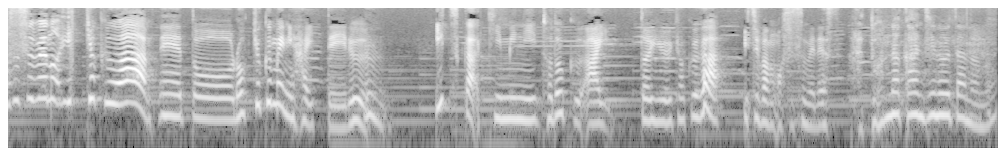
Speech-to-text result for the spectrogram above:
おすすめの1曲は、えー、と6曲目に入っている「うん。いつか君に届く愛」という曲が一番おすすめです。あどんな感じの歌なの？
